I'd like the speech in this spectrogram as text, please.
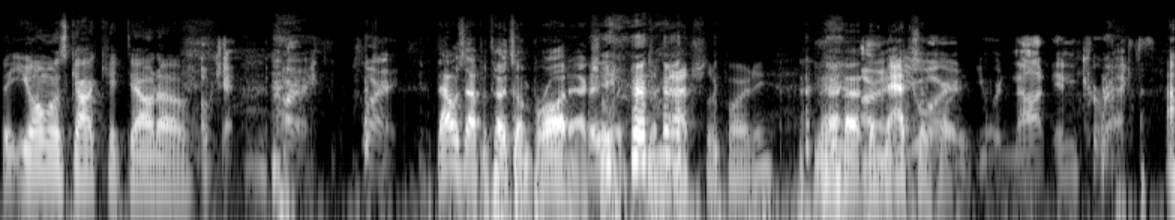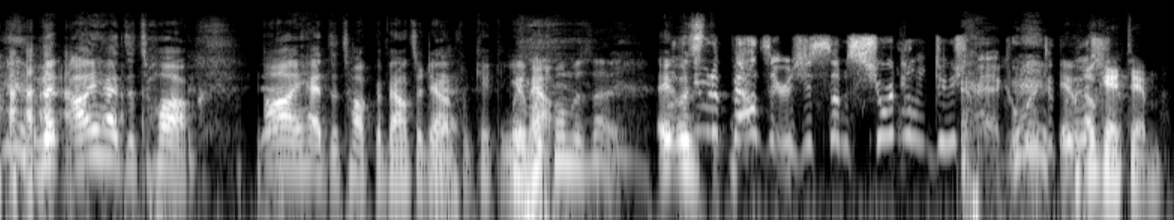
that you almost got kicked out of. Okay. All right. All right. That was appetites on Broad, actually. The bachelor party. the All right. bachelor you are, party. You were not incorrect. then I had to talk. I had to talk the bouncer down Yeah. from kicking you. Wait, him which out. one was that? It was even a bouncer. It was just some short little douchebag who worked at the It was- restaurant. Okay, Tim.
